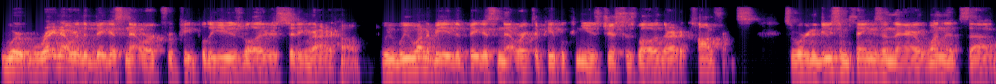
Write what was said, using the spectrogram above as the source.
we're right now we're the biggest network for people to use while they're just sitting around at home. We we want to be the biggest network that people can use just as well when they're at a conference. So we're going to do some things in there. One that's uh,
